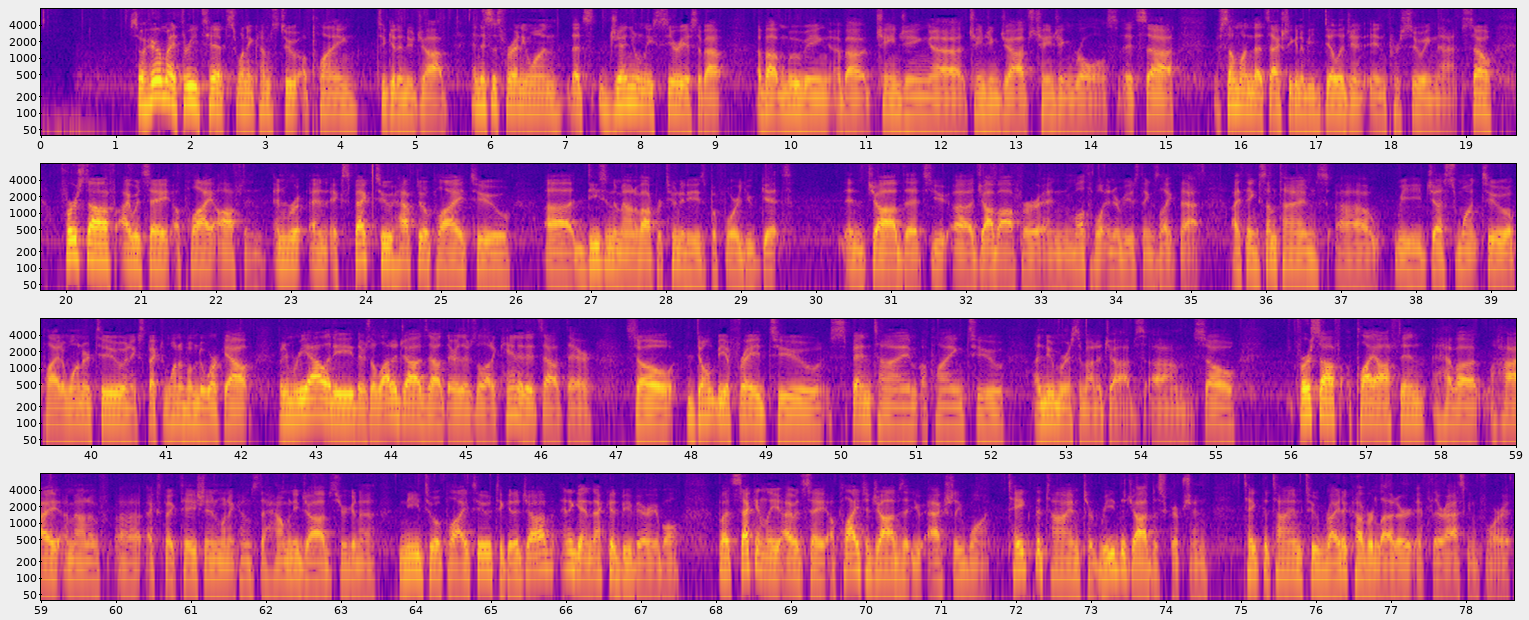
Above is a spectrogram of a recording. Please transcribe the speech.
So, here are my three tips when it comes to applying to get a new job. And this is for anyone that's genuinely serious about about moving, about changing, uh, changing jobs, changing roles. It's uh, someone that's actually going to be diligent in pursuing that. So, first off, I would say apply often and re- and expect to have to apply to a uh, decent amount of opportunities before you get and job that you uh, job offer and multiple interviews, things like that. I think sometimes uh, we just want to apply to one or two and expect one of them to work out. But in reality, there's a lot of jobs out there, there's a lot of candidates out there. So don't be afraid to spend time applying to a numerous amount of jobs. Um, so first off, apply often, have a high amount of uh, expectation when it comes to how many jobs you're going to need to apply to to get a job. And again, that could be variable. But secondly, I would say apply to jobs that you actually want. Take the time to read the job description, take the time to write a cover letter if they're asking for it.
